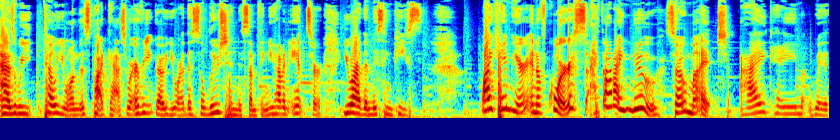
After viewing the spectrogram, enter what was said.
as we tell you on this podcast, wherever you go, you are the solution to something. You have an answer. You are the missing piece. Well, I came here, and of course, I thought I knew so much. I came with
